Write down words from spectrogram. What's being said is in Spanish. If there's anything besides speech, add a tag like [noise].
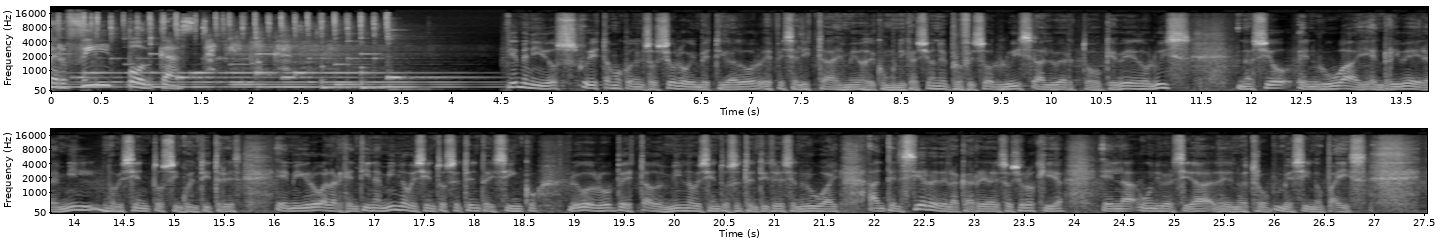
Perfil Podcast. Bienvenidos. Hoy estamos con el sociólogo, investigador, especialista en medios de comunicación, el profesor Luis Alberto Quevedo. Luis nació en Uruguay, en Rivera, en 1953. Emigró a la Argentina en 1975, luego del golpe de Estado en 1973 en Uruguay, ante el cierre de la carrera de sociología en la Universidad de nuestro vecino país.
